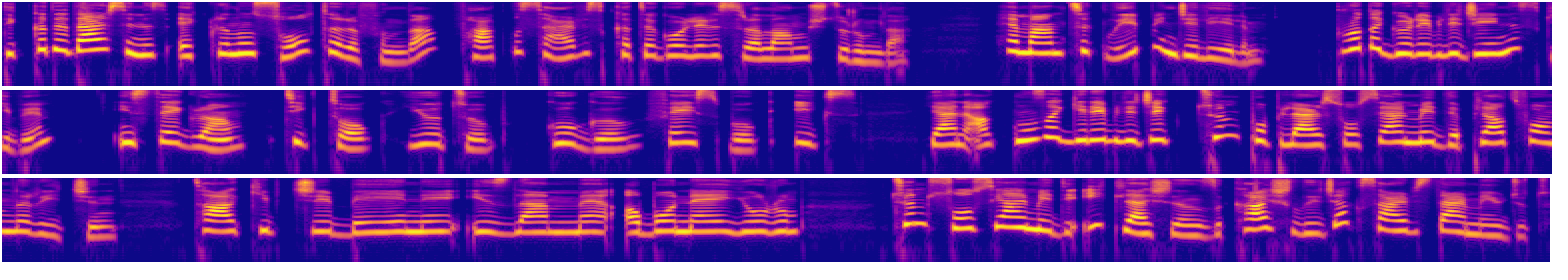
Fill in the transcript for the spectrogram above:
Dikkat ederseniz ekranın sol tarafında farklı servis kategorileri sıralanmış durumda. Hemen tıklayıp inceleyelim. Burada görebileceğiniz gibi Instagram, TikTok, YouTube, Google, Facebook, X yani aklınıza gelebilecek tüm popüler sosyal medya platformları için takipçi, beğeni, izlenme, abone, yorum tüm sosyal medya ihtiyaçlarınızı karşılayacak servisler mevcut.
